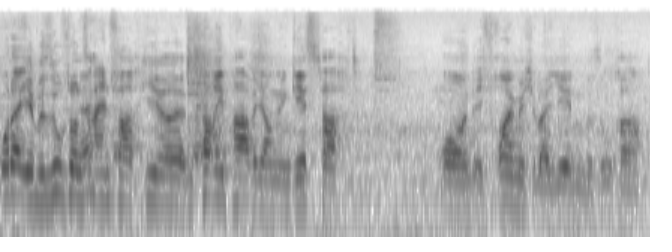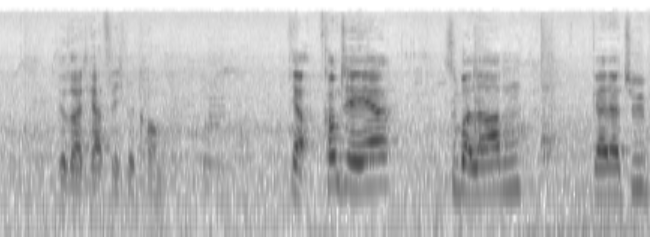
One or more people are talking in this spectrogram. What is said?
Oder ihr besucht uns Ja. einfach hier im Curry-Pavillon in Geesthacht. Und ich freue mich über jeden Besucher. Ihr seid herzlich willkommen. Ja, kommt hierher, super Laden, geiler Typ.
